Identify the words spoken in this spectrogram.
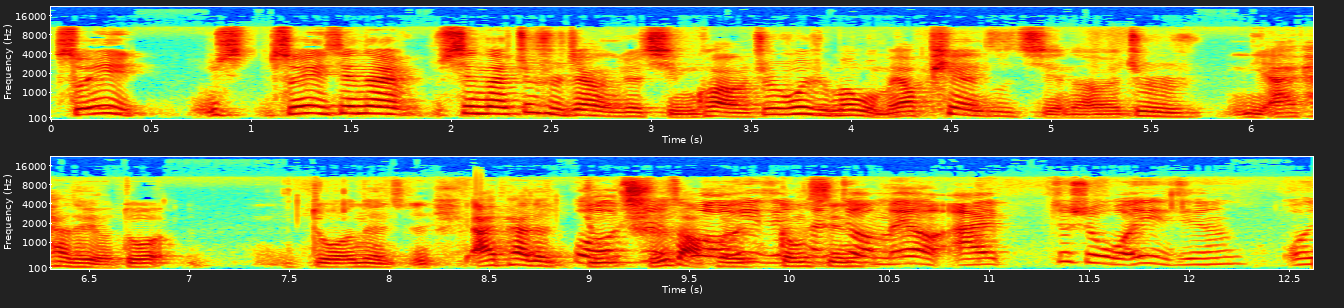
所以，所以现在现在就是这样一个情况，就是为什么我们要骗自己呢？就是你 iPad 有多多那 iPad 就迟早会更新。我已经很久没有 i，就是我已经我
